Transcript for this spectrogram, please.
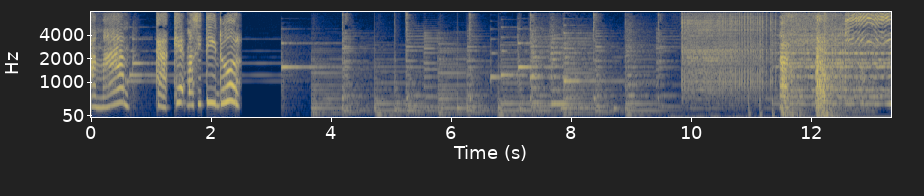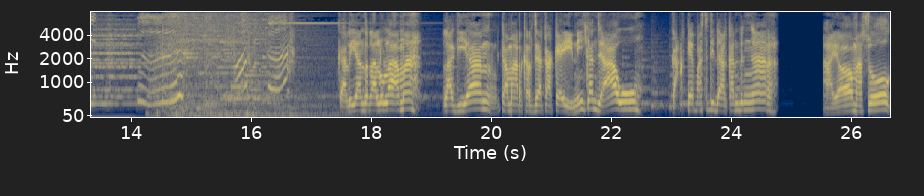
Aman. Kakek masih tidur. Kalian terlalu lama. Lagian kamar kerja kakek ini kan jauh. Kakek pasti tidak akan dengar. Ayo masuk.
